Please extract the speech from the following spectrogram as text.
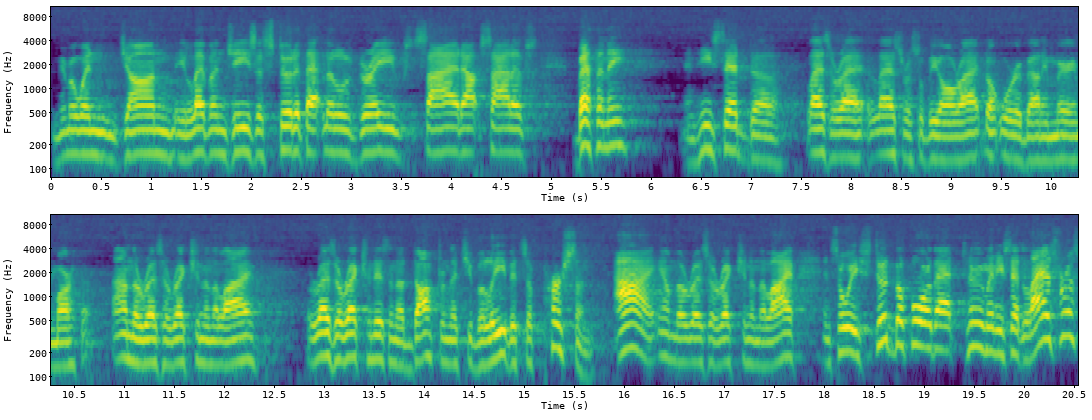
Remember when John 11, Jesus stood at that little grave side outside of Bethany, and he said, uh, Lazarus, Lazarus will be all right. Don't worry about him, Mary and Martha. I'm the resurrection and the life. The resurrection isn't a doctrine that you believe, it's a person. I am the resurrection and the life. And so he stood before that tomb and he said, Lazarus,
